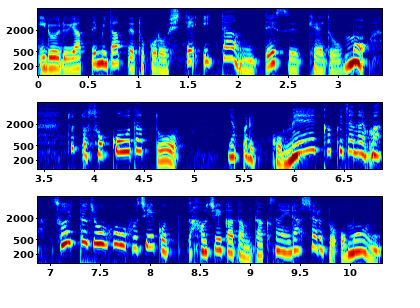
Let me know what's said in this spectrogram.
いろいろやってみたってところをしていたんですけどもちょっとそこだとやっぱりこう明確じゃない、まあ、そういった情報を欲しい欲しい方もたくさんいらっしゃると思うん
